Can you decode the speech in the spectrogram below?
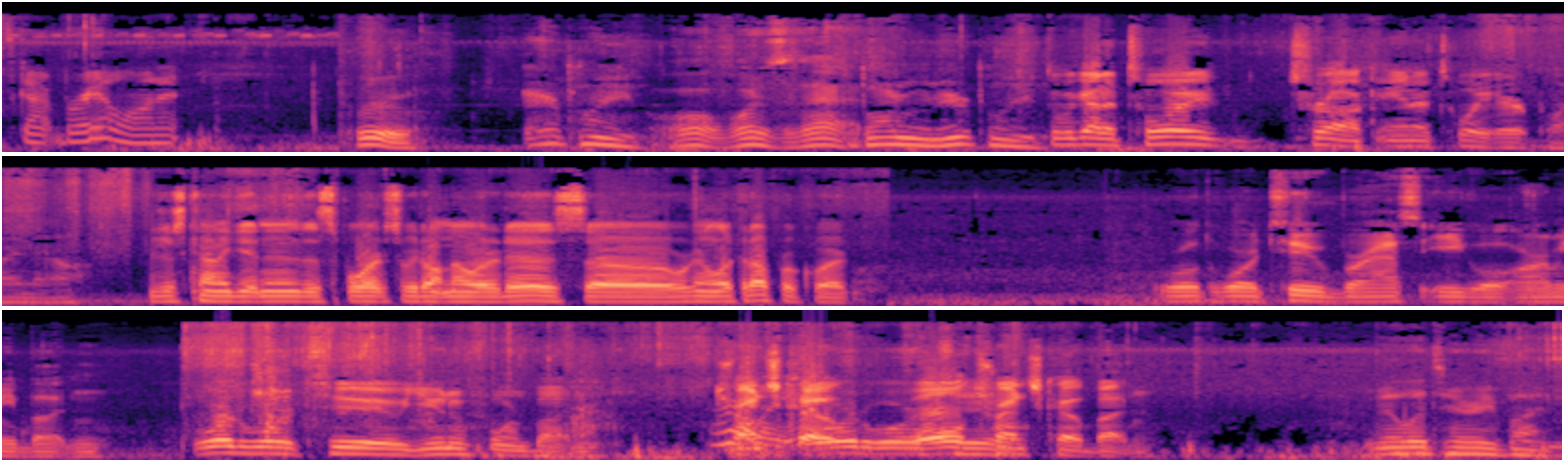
It's got braille on it. Crew. Airplane. Oh, what is that? Bottom of an airplane. So we got a toy truck and a toy airplane now. We're just kind of getting into the sport, so we don't know what it is. So we're gonna look it up real quick. World War II brass eagle army button. World War II uniform button. Trench Really? coat. World War Wool II. trench coat button. Military button.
